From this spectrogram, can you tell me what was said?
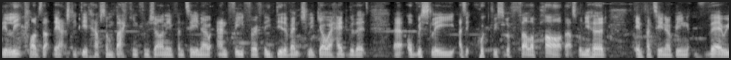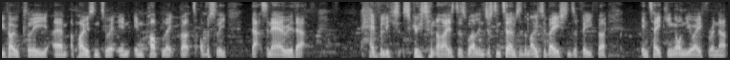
the elite clubs that they actually did have some backing from Gianni Infantino and FIFA if they did eventually go ahead with it. Uh, obviously, as it quickly sort of fell apart, that's when you heard Infantino being very vocally um, opposing to it in, in public. But obviously, that's an area that heavily scrutinized as well. And just in terms of the motivations of FIFA in taking on UEFA and that.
